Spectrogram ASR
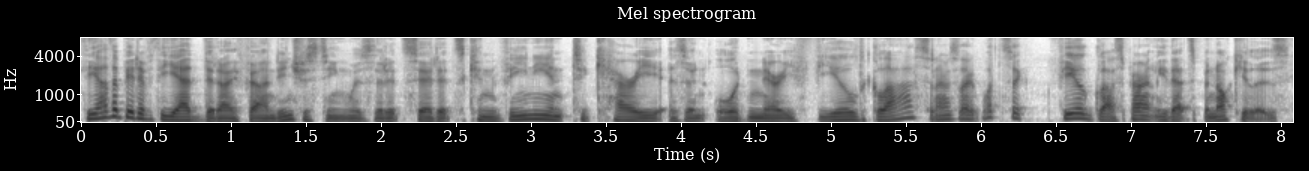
The other bit of the ad that I found interesting was that it said it's convenient to carry as an ordinary field glass. And I was like, what's a field glass? Apparently that's binoculars.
